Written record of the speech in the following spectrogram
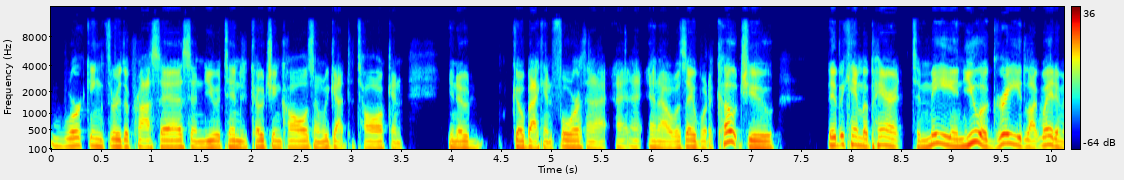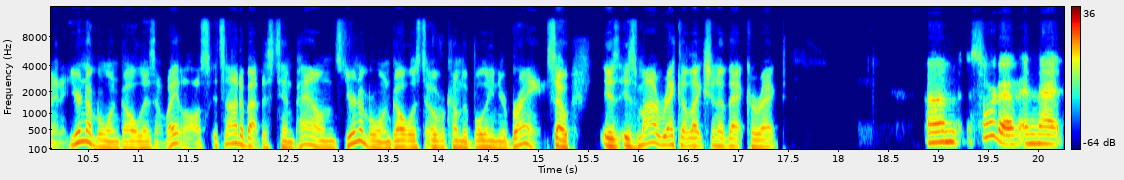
working through the process and you attended coaching calls and we got to talk and you know go back and forth and i and i was able to coach you it became apparent to me and you agreed like wait a minute your number one goal isn't weight loss it's not about this 10 pounds your number one goal is to overcome the bully in your brain so is is my recollection of that correct um sort of in that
